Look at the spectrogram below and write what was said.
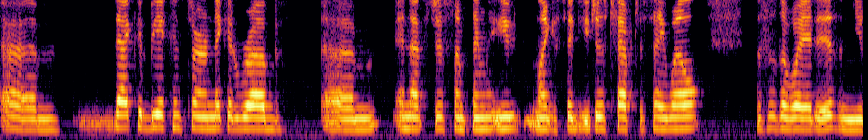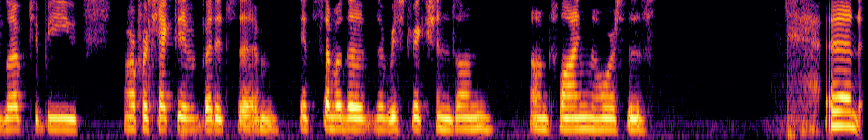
Um, that could be a concern. They could rub, um, and that's just something that you, like I said, you just have to say, well, this is the way it is, and you'd love to be more protective, but it's um, it's some of the, the restrictions on on flying the horses. And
